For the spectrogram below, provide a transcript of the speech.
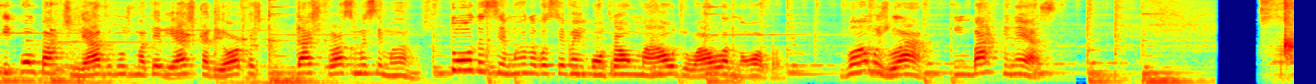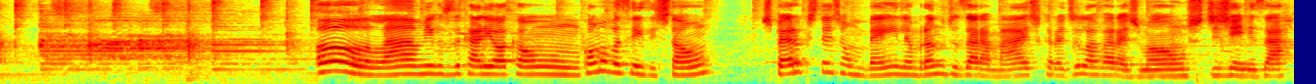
e compartilhado nos materiais cariocas das próximas semanas. Toda semana você vai encontrar uma aula nova. Vamos lá, embarque nessa! Olá, amigos do Carioca 1! Como vocês estão? Espero que estejam bem, lembrando de usar a máscara, de lavar as mãos, de higienizar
